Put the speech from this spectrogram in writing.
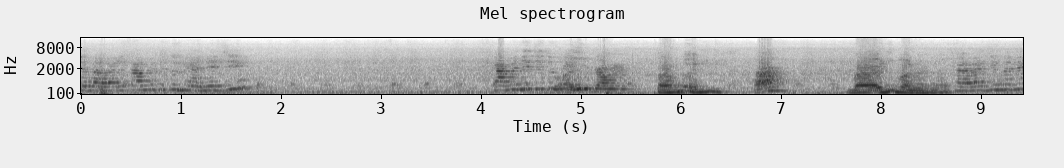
तुमच्या का म्हणते तुम्ही आण्याची का म्हणायची तुम्ही? बाबाजीला काय म्हणे पानभाजी हा? बाबाजी म्हणा. बाबाजी म्हणे?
